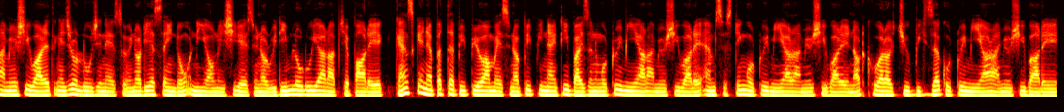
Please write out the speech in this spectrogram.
တာမျိုးရှိပါတယ်တကယ်ကျွန်တော်လိုချင်နေဆိုရင်တော့ဒီကစိန်တုံးအနီအောင်တွေရှိတယ်ဆိုရင်တော့ redeem လုပ်လို့ရတာဖြစ်ပါတယ် gun skin နဲ့ပတ်သက်ပြီးပြောရမယ်ဆိုရင်တော့ PP90 Bison ကိုတွေ့မြင်ရတာမျိုးရှိပါတယ် M16 ကိုတွေ့မြင်ရတာမျိုးရှိပါတယ်နောက်တစ်ခုကတော့ QBZ ကိုတွေ့မြင်ရတာမျိုးရှိပါတယ်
